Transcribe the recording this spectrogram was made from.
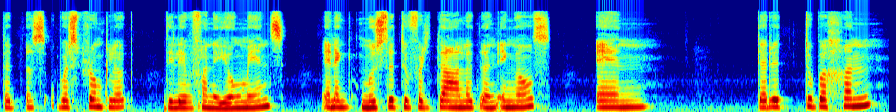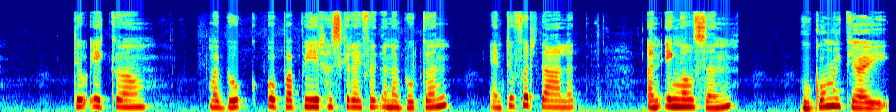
dit is oorspronklik die lewe van 'n jong mens en ek moes dit toe vertaal het in Engels en dit het toe begin toe ek uh, my boek op papier geskryf het in 'n boek in en toe vertaal dit in Engels in. Hoekom het jy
